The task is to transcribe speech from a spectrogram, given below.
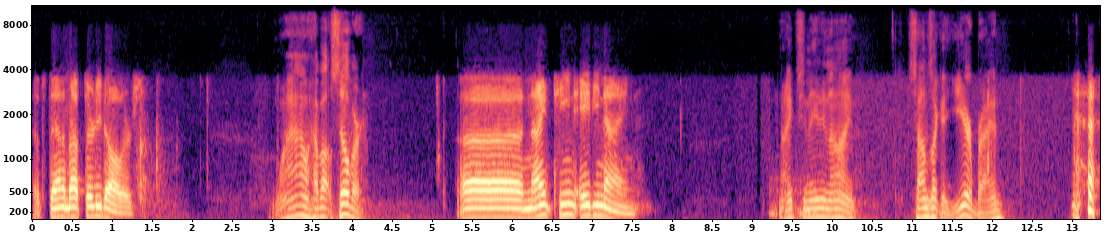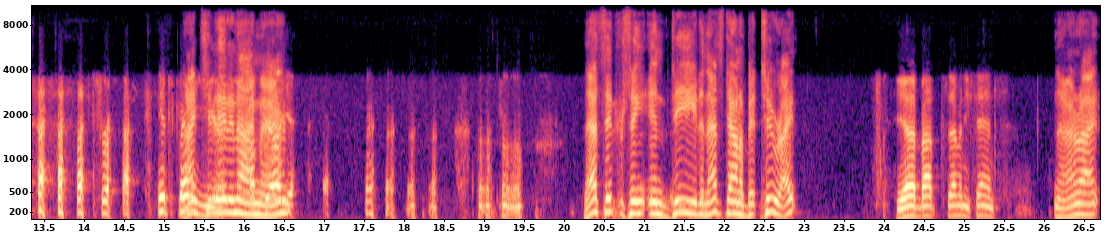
That's down about thirty dollars. Wow. How about silver? Uh, nineteen eighty nine. Nineteen eighty nine. Sounds like a year, Brian. That's right. It's been 1989 I'll there. That's interesting indeed, and that's down a bit too, right? Yeah, about seventy cents. All right.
